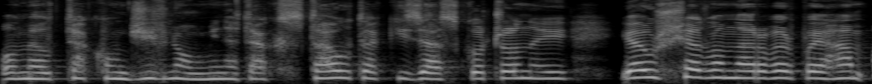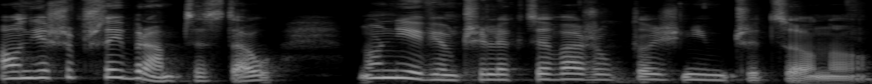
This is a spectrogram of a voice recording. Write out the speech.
on miał taką dziwną minę, tak stał, taki zaskoczony. Ja już siadłam na rower, pojechałam, a on jeszcze przy tej bramce stał. No nie wiem, czy lekceważył ktoś nim, czy co, no.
